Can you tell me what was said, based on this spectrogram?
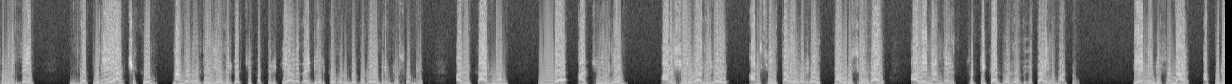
சொல்லியிருந்தேன். இந்த புதிய ஆட்சிக்கும் நாங்கள் வந்து எதிர்க்கட்சி பத்திரிகையாக தான் இருக்க விரும்புகிறோம் என்று சொன்னேன். அதுக்கு காரணம் இந்த ஆட்சியிலும் அரசியல்வாதிகள் அரசியல் தலைவர்கள் தவறு செய்தால் அதை நாங்கள் சுட்டி காட்டுவதற்கு தயங்க மாட்டோம். ஏன் என்று சொன்னால் அப்படி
